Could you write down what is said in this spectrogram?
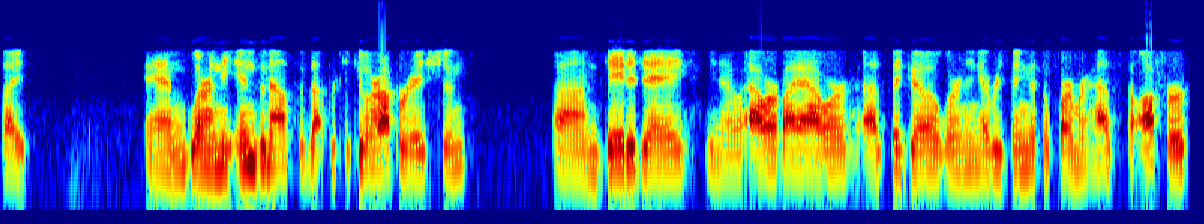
sites and learn the ins and outs of that particular operation um, day to day, you know, hour by hour as they go, learning everything that the farmer has to offer.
